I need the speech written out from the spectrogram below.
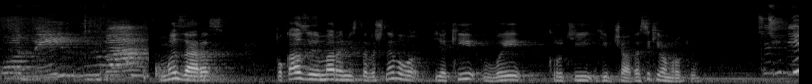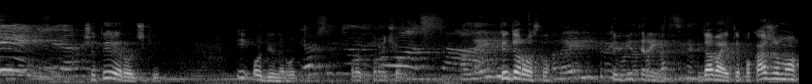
Один, два. Ми зараз показуємо мера міста Вишневого, які ви круті дівчата. Скільки вам років? Чотири. Чотири рочки і один рочок. Рочок. Але Ти доросла. але Елі три. Тобі три. Давайте покажемо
